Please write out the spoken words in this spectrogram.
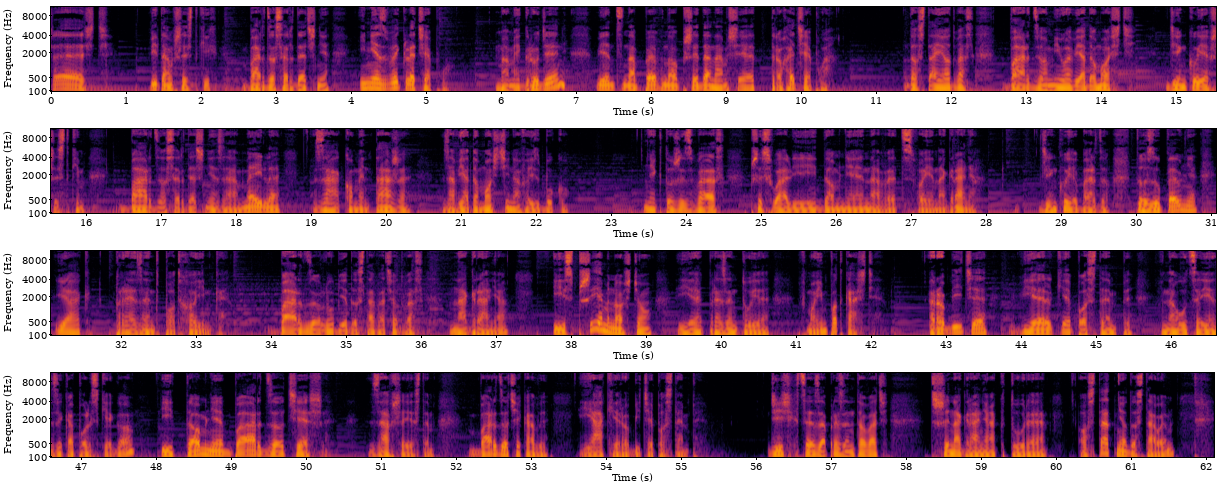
Cześć! Witam wszystkich bardzo serdecznie i niezwykle ciepło. Mamy grudzień, więc na pewno przyda nam się trochę ciepła. Dostaję od Was bardzo miłe wiadomości. Dziękuję wszystkim bardzo serdecznie za maile, za komentarze, za wiadomości na Facebooku. Niektórzy z Was przysłali do mnie nawet swoje nagrania. Dziękuję bardzo. To zupełnie jak prezent pod choinkę. Bardzo lubię dostawać od Was nagrania i z przyjemnością je prezentuję w moim podcaście. Robicie wielkie postępy w nauce języka polskiego i to mnie bardzo cieszy. Zawsze jestem bardzo ciekawy, jakie robicie postępy. Dziś chcę zaprezentować trzy nagrania, które ostatnio dostałem.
